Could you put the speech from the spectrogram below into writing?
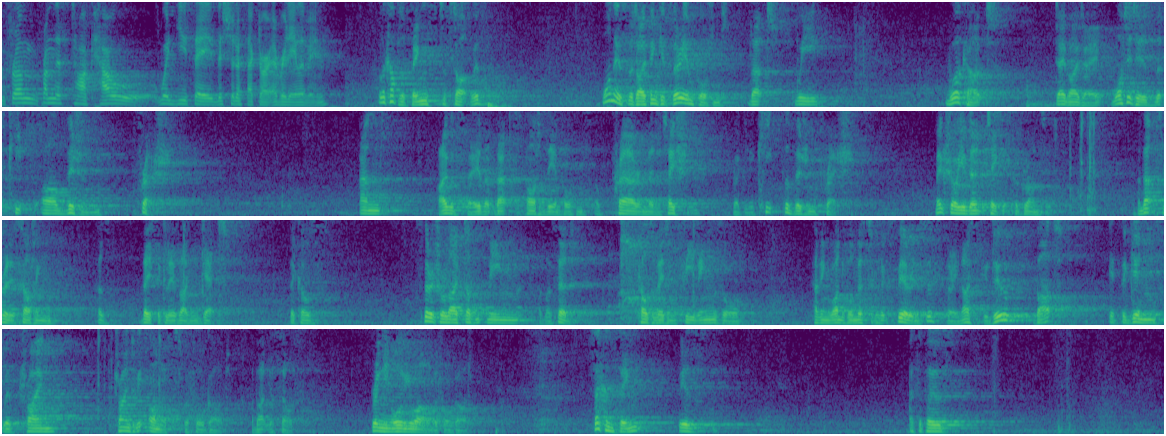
From, from this talk, how would you say this should affect our everyday living? Well, a couple of things to start with. One is that I think it's very important that we work out day by day what it is that keeps our vision fresh. And I would say that that's part of the importance of prayer and meditation regularly. Keep the vision fresh. Make sure you don't take it for granted. And that's really starting as basically as I can get, because spiritual life doesn't mean, as I said, cultivating feelings or having wonderful mystical experiences. Very nice if you do, but it begins with trying, trying to be honest before God about yourself, bringing all you are before God. Second thing is, I suppose,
